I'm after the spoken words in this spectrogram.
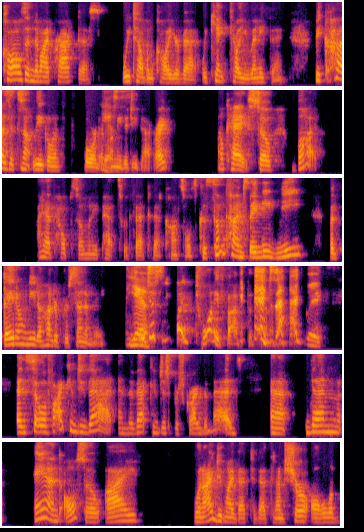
calls into my practice, we tell them call your vet. We can't tell you anything because it's not legal in Florida for me to do that, right? Okay, so but I have helped so many pets with vet to vet consults because sometimes they need me, but they don't need 100% of me. They Yes. just need like 25%. Exactly. And so if I can do that and the vet can just prescribe the meds, uh, then, and also I, when I do my vet to vets, and I'm sure all of,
